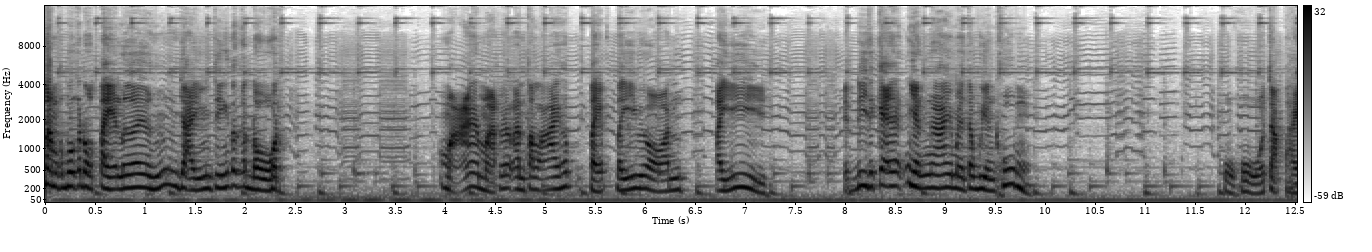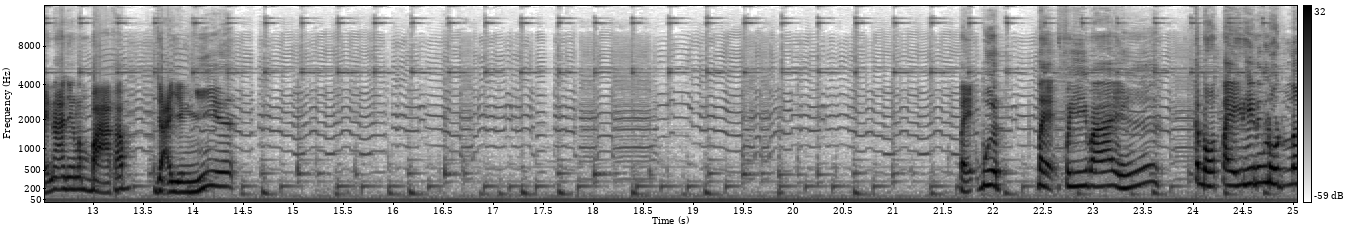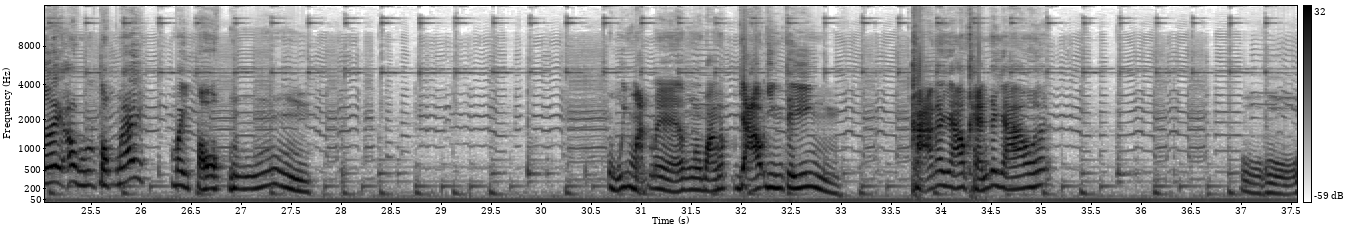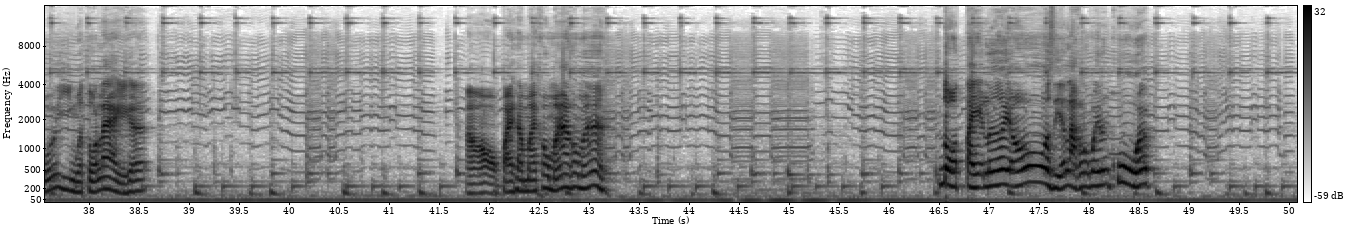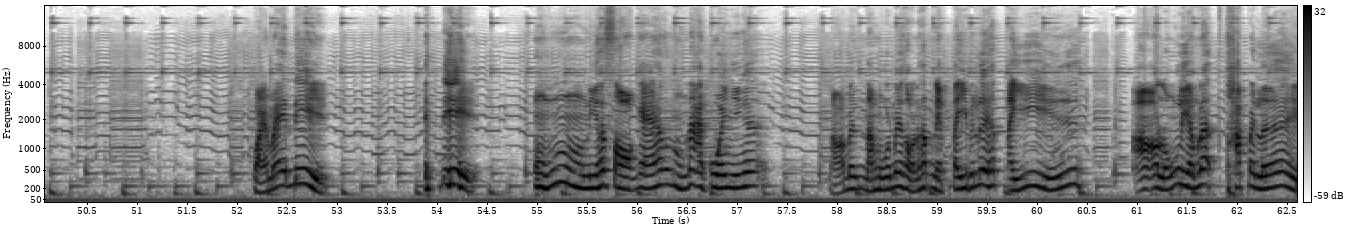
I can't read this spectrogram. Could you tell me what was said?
นำขบวนกระโดดเตะเลยใหญ่จริงๆต้องกระโดด หมาหมัดอันตรายครับเตะตีไปก่อนตี อ็ดดี้จะแก้ยังไงมันจะเวียงทุ่ม โอ้โห จับไถหน้ายังลำบากครับ ใหญ่อย่างนี้ เตะบืดเตะฟรีไปกระโดดเตะอีกทีนึงหลุดเลย เอ้า ตกไหม ไม่ตกอุ้ยหมัดแม่ต้องระวังครับ ยาวจริง ๆ ขาก็ยาวแขนก็ยาวฮะ โอ้โห ยิงกว่าตัวแรกอีกฮะเอาออกไปทำไมเข้ามาเข้ามา โดดเตะเลยโอ้เสียหลักลงไปทั้งคู่ครับไหวไหมเอ็ดดี้ เอ็ดดี้ อืมนี่เขาสอกแกครับน่ากลัวจริงฮะเอาเป็นนำมูลไม่สนครับเหน็บตีไปเรื่อยครับตี เอาเอาหลงเหลี่ยมแล้วทับไปเลย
